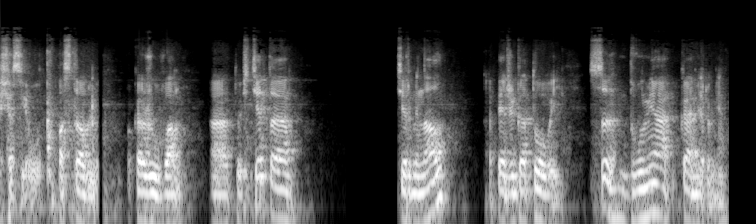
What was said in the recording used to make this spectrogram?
сейчас я его поставлю, покажу вам. А, то есть это терминал, опять же готовый, с двумя камерами.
